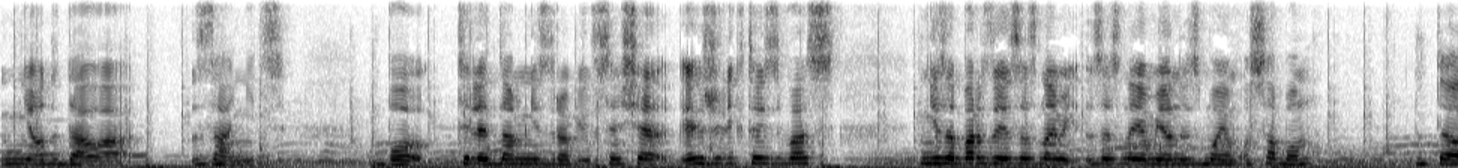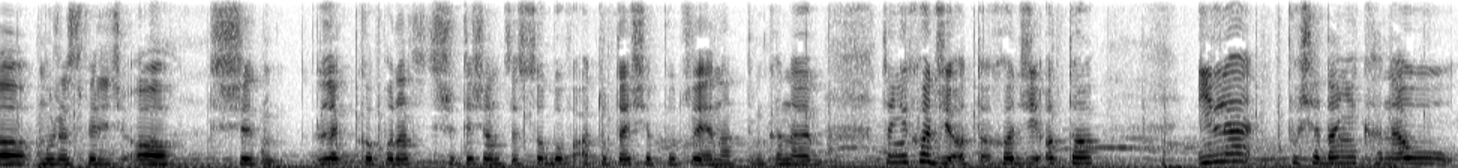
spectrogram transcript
nie oddała za nic, bo tyle dla mnie zrobił. W sensie, jeżeli ktoś z Was nie za bardzo jest zaznajomiony z moją osobą, to może stwierdzić, o, 3, lekko ponad 3000 subów, a tutaj się pucuje nad tym kanałem. To nie chodzi o to, chodzi o to, ile posiadanie kanału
